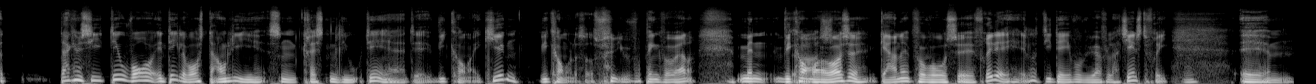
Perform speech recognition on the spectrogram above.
og der kan man sige, det er jo vor, en del af vores daglige sådan, kristenliv, det er, at øh, vi kommer i kirken. Vi kommer der så også, fordi vi får penge for at være der. Men vi kommer jo også gerne på vores øh, fridag, eller de dage, hvor vi i hvert fald har tjenestefri. Mm. Øhm,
